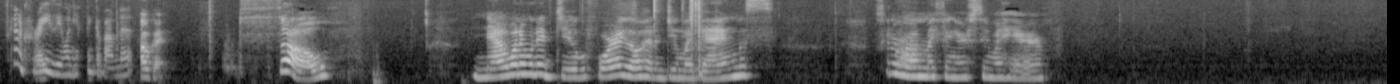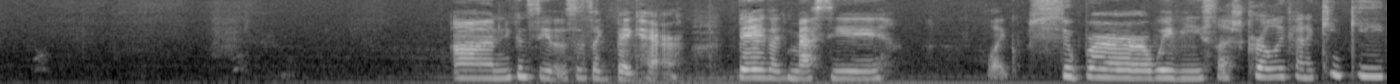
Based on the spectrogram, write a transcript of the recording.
It's kind of crazy when you think about it. Okay. So, now what I'm going to do before I go ahead and do my bangs, I'm just going to run my fingers through my hair. And you can see that this is like big hair. Big, like messy, like super wavy slash curly, kind of kinky.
